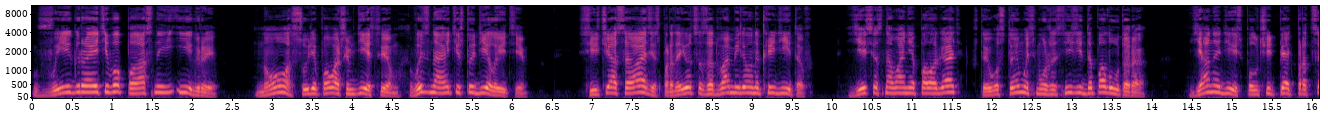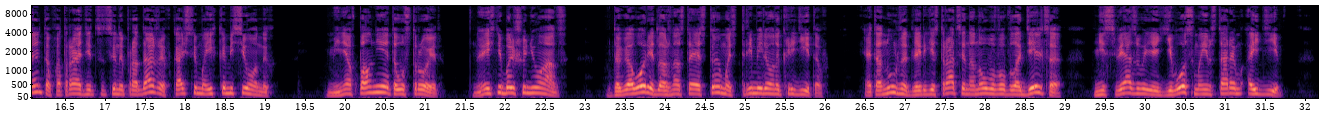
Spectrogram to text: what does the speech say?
Вы играете в опасные игры. Но, судя по вашим действиям, вы знаете, что делаете. Сейчас Оазис продается за 2 миллиона кредитов. Есть основания полагать, что его стоимость можно снизить до полутора. Я надеюсь получить 5% от разницы цены продажи в качестве моих комиссионных. Меня вполне это устроит. Но есть небольшой нюанс. В договоре должна стоять стоимость 3 миллиона кредитов. Это нужно для регистрации на нового владельца, не связывая его с моим старым ID,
